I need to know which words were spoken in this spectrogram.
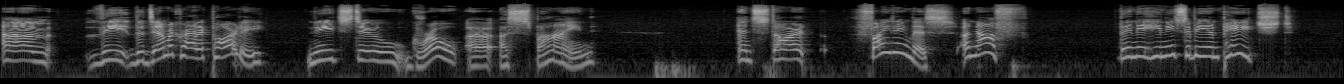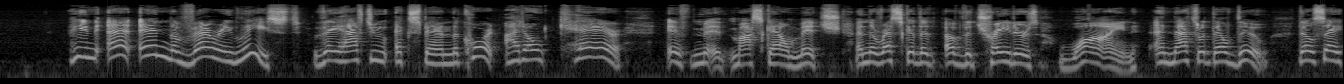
Um, the the Democratic Party needs to grow a, a spine and start fighting this. Enough. They need, he needs to be impeached. He, at, in the very least, they have to expand the court. I don't care if Mi- Moscow Mitch and the rest of the of the traitors whine, and that's what they'll do. They'll say,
